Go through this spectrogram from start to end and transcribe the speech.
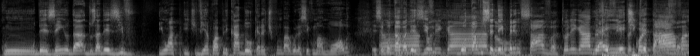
com o desenho da- dos adesivos. E, um, e vinha com o aplicador, que era tipo um bagulho assim com uma mola. Aí você Ah, botava adesivo, botava o CD e prensava. Tô ligado E aí fita. etiquetava. Cortava,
